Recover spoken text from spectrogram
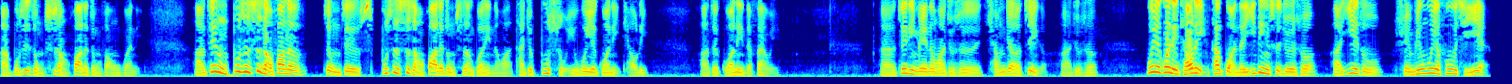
啊，不是一种市场化的这种房屋管理啊，这种不是市场化的这种这个不是市场化的这种市场管理的话，它就不属于物业管理条例啊这管理的范围。呃，这里面的话就是强调了这个啊，就是说物业管理条例它管的一定是就是说啊业主选聘物业服务企业，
